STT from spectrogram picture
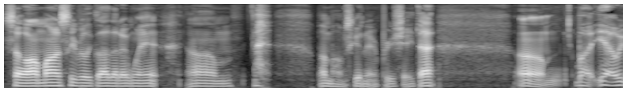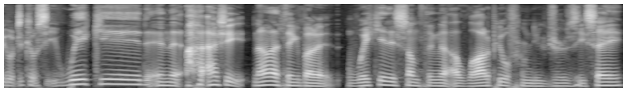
So I'm honestly really glad that I went. Um, my mom's gonna appreciate that. Um, but yeah, we went to go see Wicked, and actually, now that I think about it, Wicked is something that a lot of people from New Jersey say,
